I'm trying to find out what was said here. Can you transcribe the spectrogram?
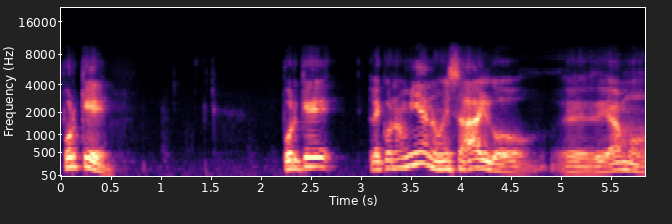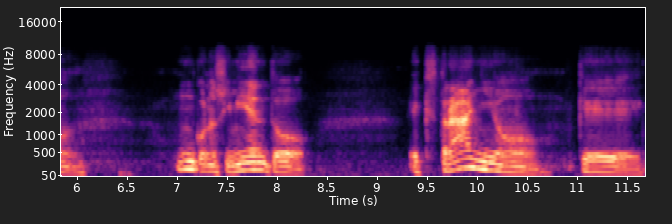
¿Por qué? Porque la economía no es algo, eh, digamos, un conocimiento extraño que,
